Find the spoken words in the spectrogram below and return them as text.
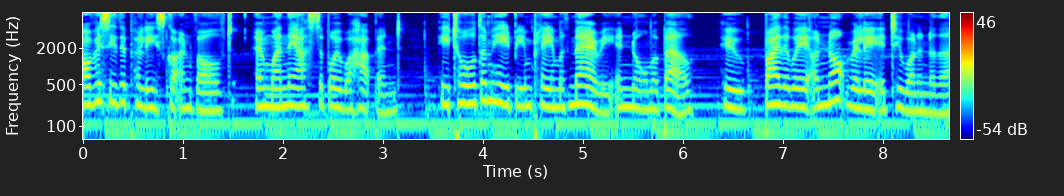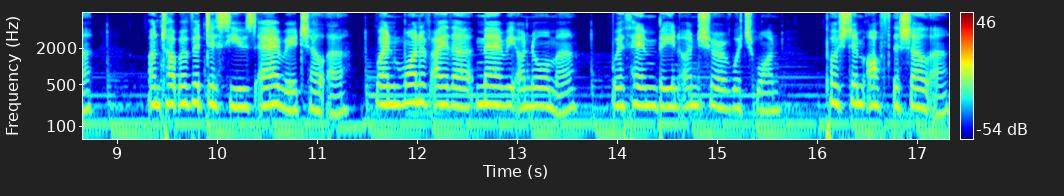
Obviously, the police got involved, and when they asked the boy what happened, he told them he had been playing with Mary and Norma Bell, who, by the way, are not related to one another, on top of a disused air raid shelter, when one of either Mary or Norma, with him being unsure of which one, pushed him off the shelter,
